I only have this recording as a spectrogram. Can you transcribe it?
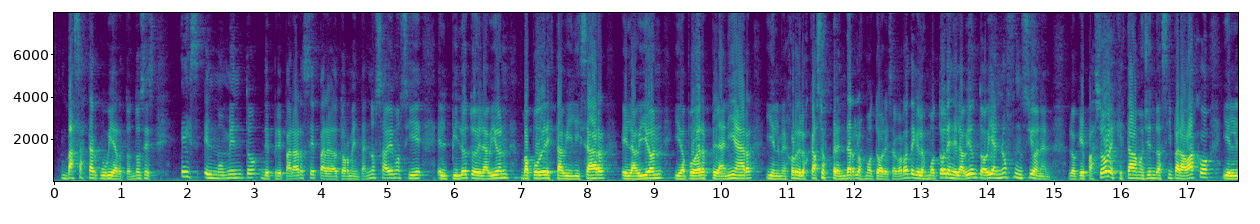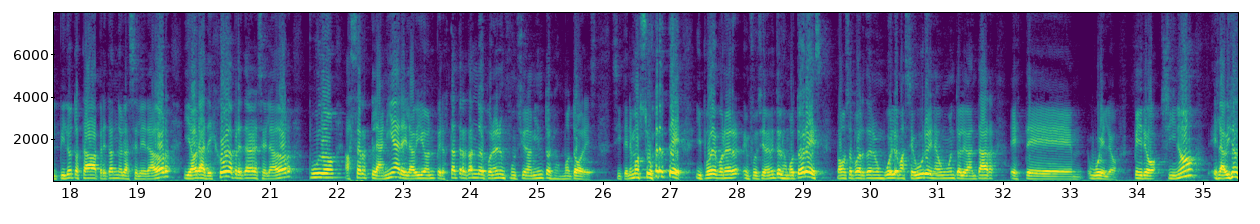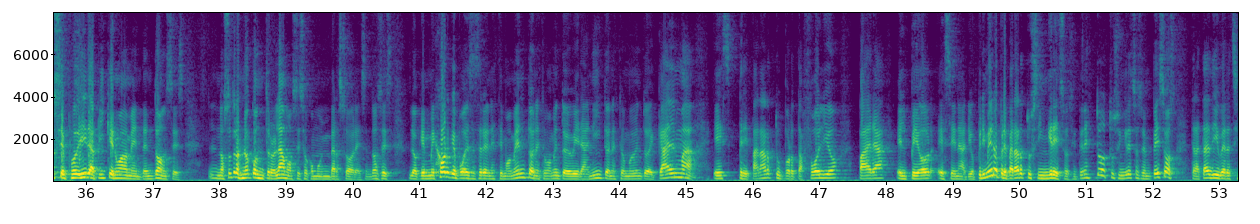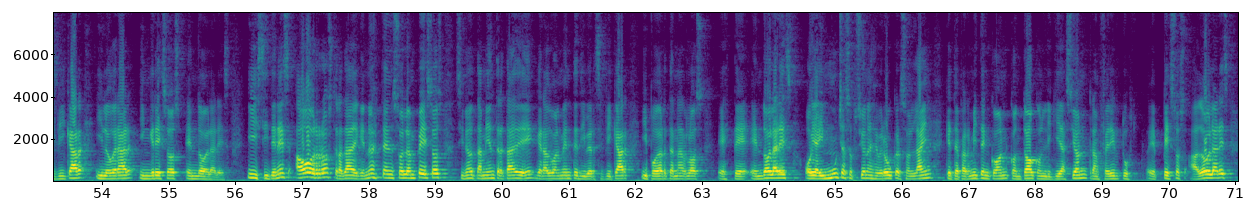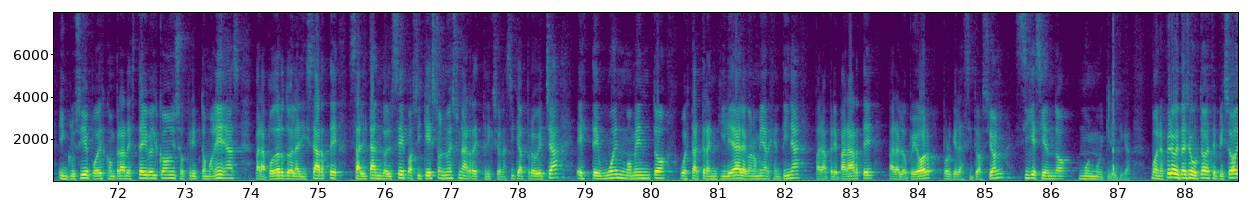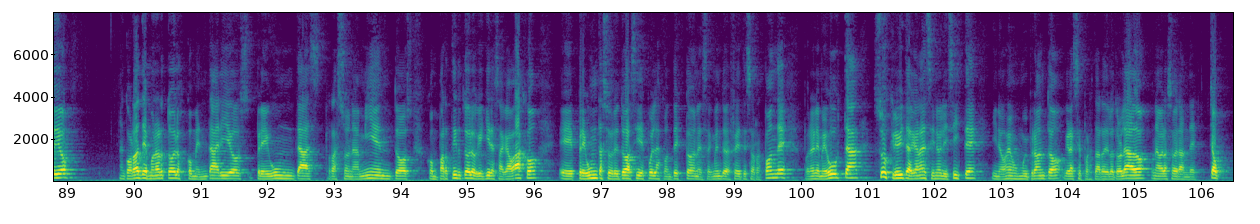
vas a estar cubierto. Entonces, es el momento de prepararse para la tormenta. No sabemos si el piloto del avión va a poder estabilizar el avión y va a poder planear y en el mejor de los casos prender los motores. Acordate que los motores del avión todavía no funcionan. Lo que pasó es que estábamos yendo así para abajo y el piloto estaba apretando el acelerador y ahora dejó de apretar el acelerador, pudo hacer planear el avión, pero está tratando de poner en funcionamiento los motores. Si tenemos suerte y puede poner en funcionamiento los motores, vamos a poder tener un vuelo más seguro y en algún momento levantar este vuelo. Pero si no, el avión se puede ir a pique nuevamente. Entonces, nosotros no controlamos eso como inversores. Entonces, lo que mejor que puedes hacer en este momento, en este momento de veranito, en este momento de calma, es preparar tu portafolio para el peor escenario. Primero, preparar tus ingresos. Si tenés todos tus ingresos en pesos, trata de diversificar y lograr ingresos en dólares. Y si tenés ahorros, trata de que no estén solo en pesos, sino también trata de gradualmente diversificar y poder tenerlos este, en dólares. Hoy hay muchas opciones de brokers online que te permiten con, con todo, con liquidación, transferir tus pesos a dólares. Inclusive podés comprar stablecoins o criptomonedas para poder dolarizarte saltando el cepo. Así que eso no es una restricción. Así que aprovecha este buen momento o esta tranquilidad de la economía argentina para prepararte para lo peor porque la situación sigue siendo muy muy crítica. Bueno, espero que te haya gustado este episodio. Acordate de poner todos los comentarios, preguntas, razonamientos, compartir todo lo que quieras acá abajo. Eh, preguntas sobre todo, así después las contesto en el segmento de FT se responde. Ponle me gusta, suscríbete al canal si no lo hiciste y nos vemos muy pronto. Gracias por estar del otro lado. Un abrazo grande. Chau.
